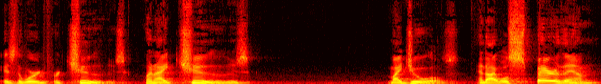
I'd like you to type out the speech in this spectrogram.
is the word for choose. When I choose my jewels, and I will spare them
